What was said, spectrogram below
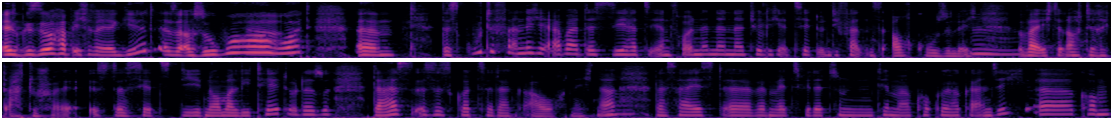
also so habe ich reagiert. Also auch so, wow, ja. what? Ähm, das Gute fand ich aber, dass sie hat es ihren Freundinnen natürlich erzählt und die fanden es auch gruselig. Mhm. Weil ich dann auch direkt, ach du Scheiße, ist das jetzt die Normalität oder so? Das ist es Gott sei Dank auch nicht. Ne? Mhm. Das heißt, äh, wenn wir jetzt wieder zum Thema Kokohöcke an sich äh, kommen,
